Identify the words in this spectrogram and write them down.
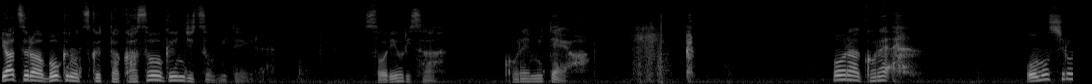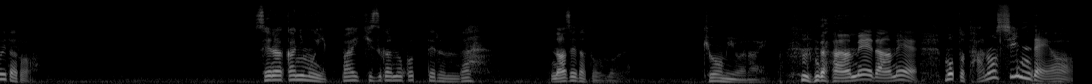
奴らは僕の作った仮想現実を見ている。それよりさこれ見てよ。ほらこれ。面白いだろ背中にもいっぱい傷が残ってるんだ。なぜだと思う？興味はない。ダメダメ。もっと楽しんでよ。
